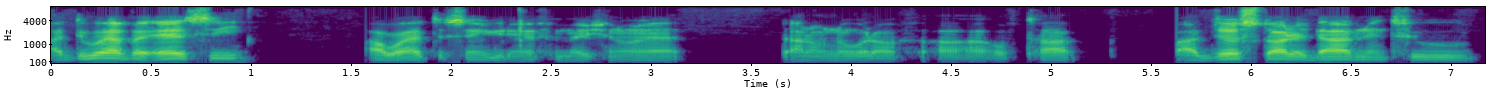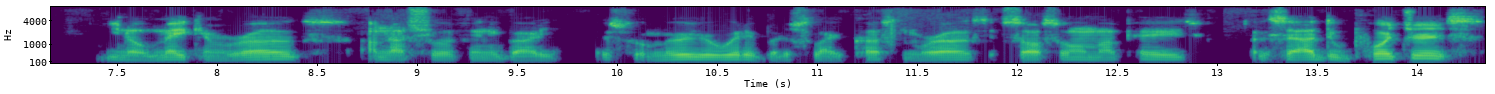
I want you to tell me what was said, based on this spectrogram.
I do have an Etsy. I will have to send you the information on that. I don't know what off uh, off top. I just started diving into you know, making rugs. I'm not sure if anybody is familiar with it, but it's like custom rugs. It's also on my page. Like I said, I do portraits,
